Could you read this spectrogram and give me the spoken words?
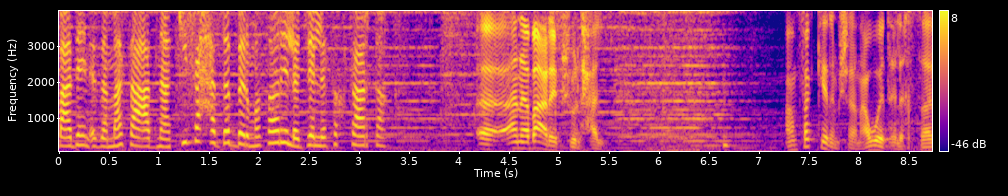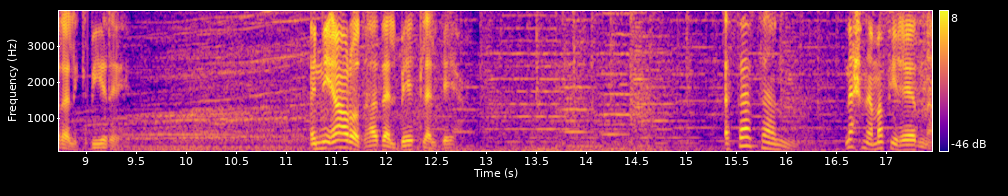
بعدين إذا ما ساعدناك كيف رح تدبر مصاري لتجلس خسارتك؟ آه، أنا بعرف شو الحل. عم فكر مشان عوض هالخسارة الكبيرة. إني أعرض هذا البيت للبيع. أساساً نحن ما في غيرنا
